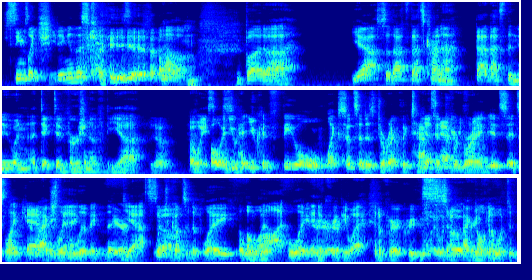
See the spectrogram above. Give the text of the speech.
seems like cheating in this case. yeah. Um, but uh, yeah, so that's that's kind of that. That's the new and addictive version of the uh, yeah. Oasis. Oh, and you ha- you can feel like since it is directly tapped Yes, into everything. your brain, it's it's like you're actually living there. Yeah, so- which comes into play a a little lot bit later in a creepy way. in a very creepy way, which So I, I don't know what to,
